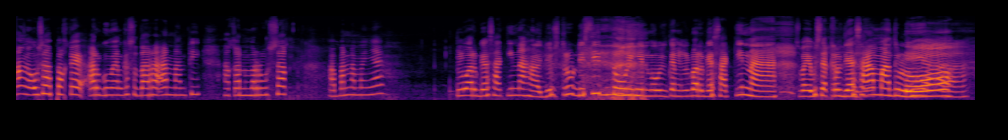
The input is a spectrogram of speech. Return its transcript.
ah nggak usah pakai argumen kesetaraan nanti akan merusak apa namanya keluarga sakinah justru di situ ingin mewujudkan keluarga sakinah supaya bisa kerja sama tuh loh Iya.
